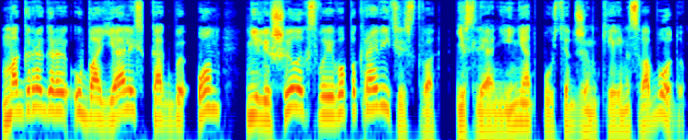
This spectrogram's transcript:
Макгрегоры убоялись, как бы он не лишил их своего покровительства, если они не отпустят Джин Кей на свободу.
